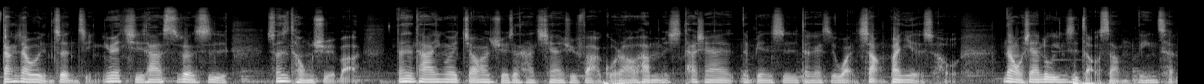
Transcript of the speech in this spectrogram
当下我有点震惊，因为其实他算是算是同学吧，但是他因为交换学生，他现在去法国，然后他们他现在那边是大概是晚上半夜的时候，那我现在录音是早上凌晨，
